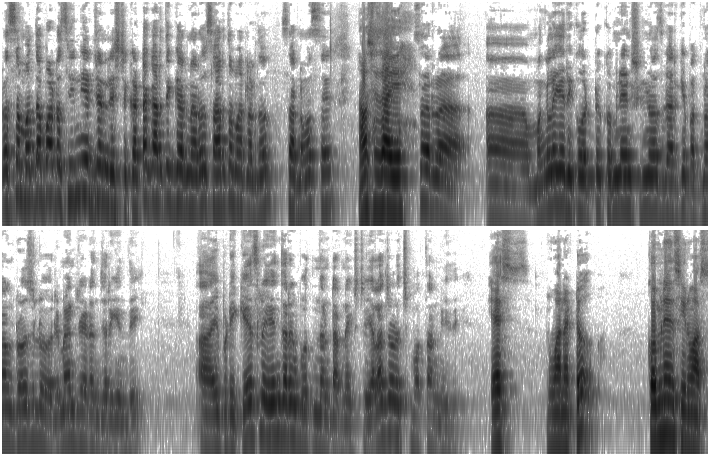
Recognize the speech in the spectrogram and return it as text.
ప్రస్తుతం మనతో పాటు సీనియర్ జర్నలిస్ట్ కట్ట కార్తిక్ గారు ఉన్నారు. సార్తో మాట్లాడదాం. సార్ నమస్తే. నమస్తే సాయి. సార్ మంగళగిరి కోర్టు కొమ్మినేని శ్రీనివాస్ గారికి పద్నాలుగు రోజులు రిమాండ్ చేయడం జరిగింది. ఆ, ఇప్పుడు ఈ కేసులో ఏం జరగబోతుంది అంటారు నెక్స్ట్? ఎలా చూడొచ్చు మొత్తాన్ని ఇది? ఎస్ నువ్వు అన్నట్టు కొమ్మినేని శ్రీనివాస్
